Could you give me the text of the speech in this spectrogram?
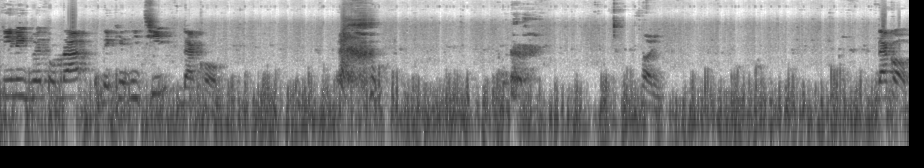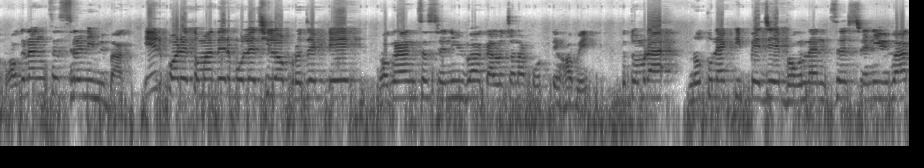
কী লিখবে তোমরা দেখে দিচ্ছি, দেখো। সরি দেখো ভগ্নাংশের শ্রেণি বিভাগ। এরপরে তোমাদের বলেছিল প্রজেক্টে ভগ্নাংশের শ্রেণি বিভাগ আলোচনা করতে হবে। তো তোমরা নতুন একটি পেজে ভগ্নাংশের শ্রেণি বিভাগ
